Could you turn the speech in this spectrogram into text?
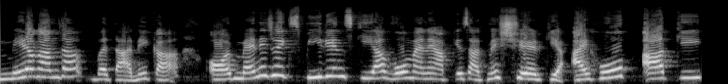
मेरा काम था बताने का और मैंने जो एक्सपीरियंस किया, वो मैंने आपके साथ में शेयर किया। आई होप आपकी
